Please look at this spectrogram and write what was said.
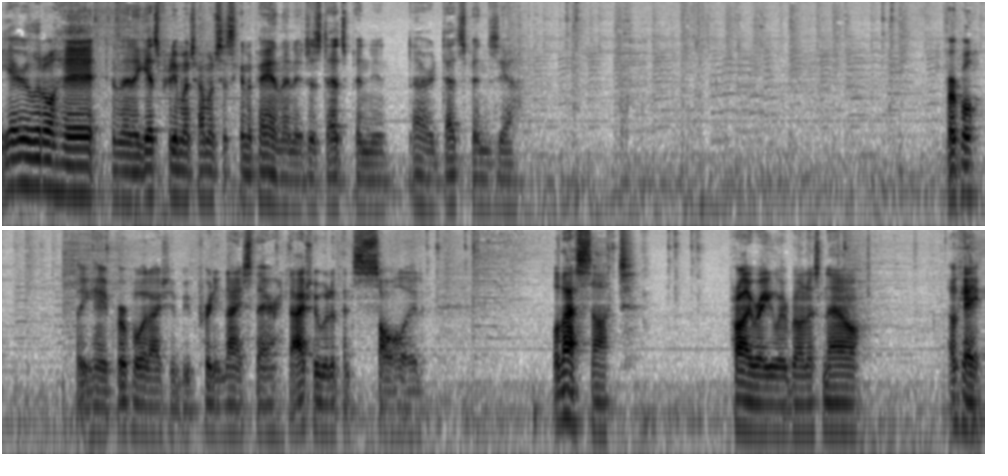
You get your little hit, and then it gets pretty much how much it's gonna pay, and then it just dead spin you, or dead spins, yeah. Purple. Like, hey, purple would actually be pretty nice there. That actually would have been solid. Well, that sucked. Probably regular bonus now. Okay,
